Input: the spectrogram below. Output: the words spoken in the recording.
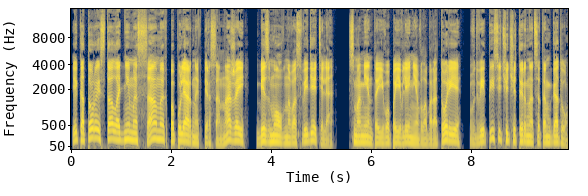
и который стал одним из самых популярных персонажей «Безмолвного свидетеля» с момента его появления в лаборатории в 2014 году.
